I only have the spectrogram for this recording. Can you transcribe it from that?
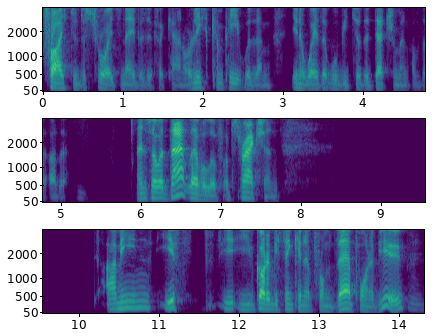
tries to destroy its neighbors hmm. if it can, or at least compete with them in a way that will be to the detriment of the other. Hmm. And so, at that level of abstraction, I mean, if you've got to be thinking it from their point of view, Mm.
